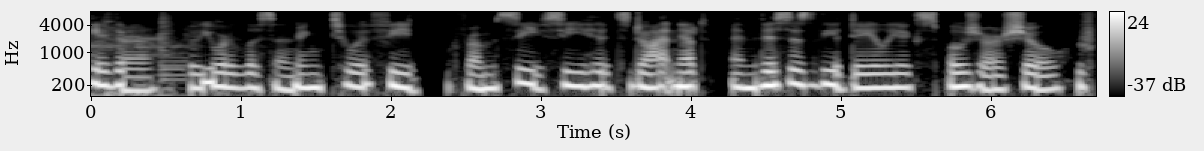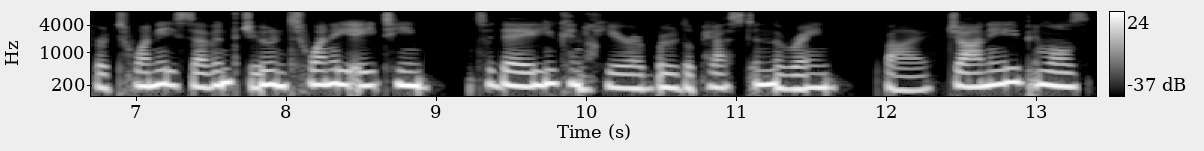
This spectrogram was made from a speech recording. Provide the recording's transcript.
Hey there, you are listening to a feed from cchits.net, and this is the Daily Exposure Show for 27th June 2018. Today you can hear Budapest in the Rain by Johnny Bimmels.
